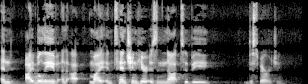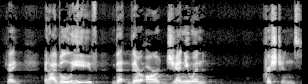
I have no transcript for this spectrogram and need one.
And I believe, and I, my intention here is not to be disparaging, okay? And I believe that there are genuine Christians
